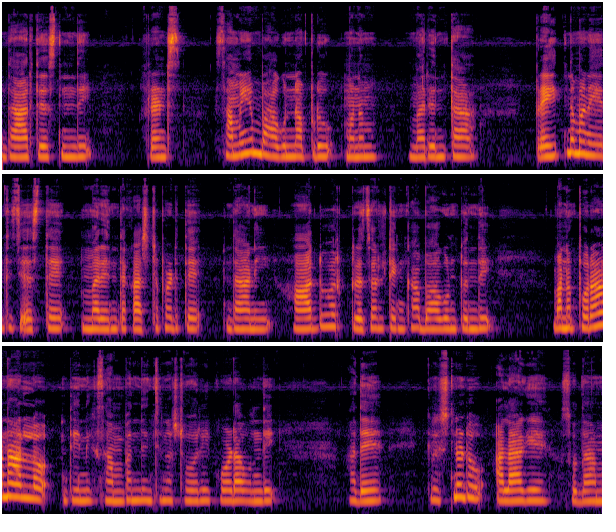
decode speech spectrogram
దారితీస్తుంది. ఫ్రెండ్స్ సమయం బాగున్నప్పుడు మనం మరింత ప్రయత్నం అనేది చేస్తే మరింత కష్టపడితే దాని హార్డ్ వర్క్ రిజల్ట్ ఇంకా బాగుంటుంది. మన పురాణాల్లో దీనికి సంబంధించిన స్టోరీ కూడా ఉంది. అదే కృష్ణుడు అలాగే సుధామ.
